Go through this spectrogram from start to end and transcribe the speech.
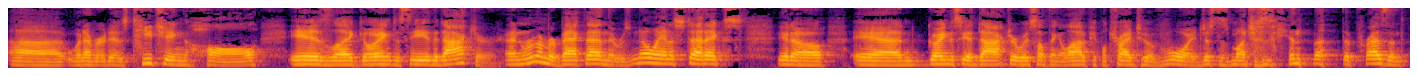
uh, whatever it is, teaching hall is like going to see the doctor. And remember, back then there was no anesthetics, you know, and going to see a doctor was something a lot of people tried to avoid just as much as in the, the present.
